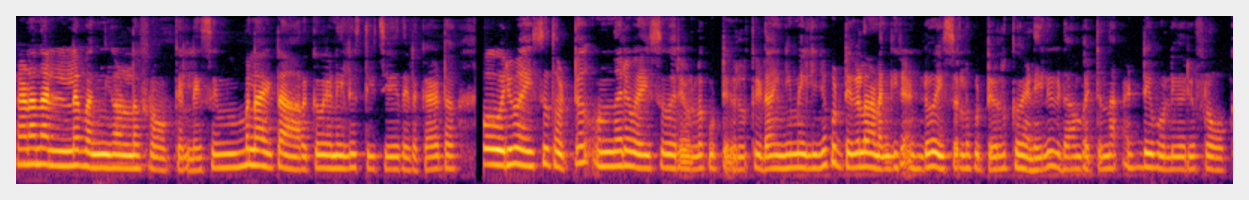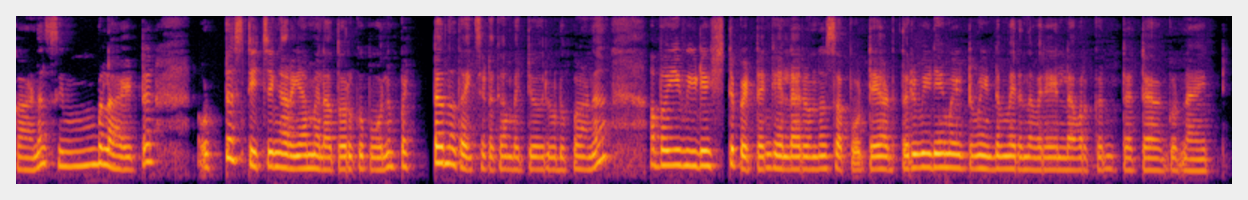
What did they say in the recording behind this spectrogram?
കാണാൻ നല്ല ഭംഗിയുള്ള ഫ്രോക്കല്ലേ? സിമ്പിളായിട്ട് ആർക്ക് വേണമെങ്കിലും സ്റ്റിച്ച് ചെയ്തെടുക്കാം കേട്ടോ. അപ്പോൾ ഒരു വയസ്സ് തൊട്ട് ഒന്നര വയസ്സ് വരെയുള്ള കുട്ടികൾക്ക് ഇടാം. ഇനി മെലിഞ്ഞ കുട്ടികളാണെങ്കിൽ രണ്ട് വയസ്സുള്ള കുട്ടികൾക്ക് വേണമെങ്കിലും ഇടാൻ പറ്റുന്ന അടിപൊളി ഒരു ഫ്രോക്കാണ്. സിമ്പിളായിട്ട് ഒട്ടും സ്റ്റിച്ചിങ് അറിയാൻ മേലാത്തവർക്ക് പോലും പെട്ടെന്ന് തയ്ച്ചെടുക്കാൻ പറ്റിയ ഒരു ഉടുപ്പാണ്. അപ്പോൾ ഈ വീഡിയോ ഇഷ്ടപ്പെട്ടെങ്കിൽ എല്ലാവരും ഒന്ന് സപ്പോർട്ട് ചെയ്യുക. അടുത്തൊരു ആയിട്ട് വീണ്ടും വരുന്നവരെ എല്ലാവർക്കും ടാറ്റ ഗുഡ് നൈറ്റ്.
